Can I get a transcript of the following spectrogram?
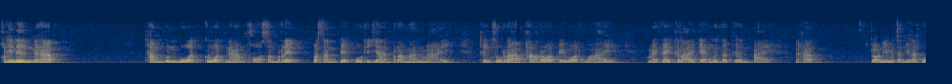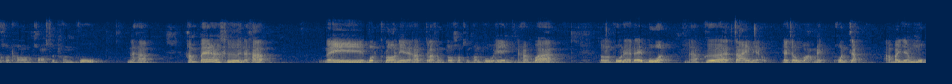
ข้อที่1นงนะครับทำบุญบวชกรวดน้ำขอสำเร็จประสันเพชรโพธิญาณประมาณหมาย ถึงสุราพารอดไม่วอดวาย ไม่ใกล้กลายแก้เมืองก็เกินไปนะครับ กรณีมันจากนิราศภูเขาทองของสุนทรภู่นะครับคำแปลก็คือนะครับ ในบทกลอนนี้นะครับกล่าวถึงตัวของสุนทรภู่เองนะครับ ว่าสุนทรภู่เนี่ยได้บวชนะเพื่อใจเนี่ยอยากจะหวังให้พ้นจากอบายมุข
